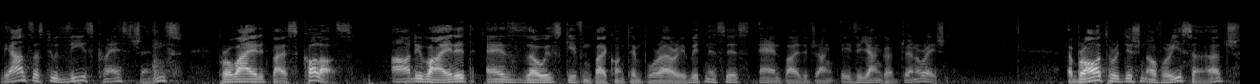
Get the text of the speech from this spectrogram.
The answers to these questions provided by scholars are divided as those given by contemporary witnesses and by the, the younger generation. A broad tradition of research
